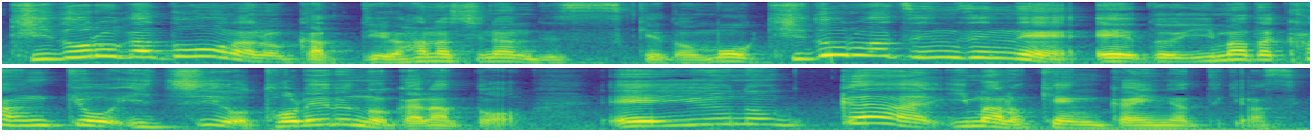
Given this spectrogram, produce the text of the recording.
キドロがどうなのかっていう話なんですけども、キドロは全然ね、えっ、ー、と、未だ環境1位を取れるのかなというのが、今の見解になってきます。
